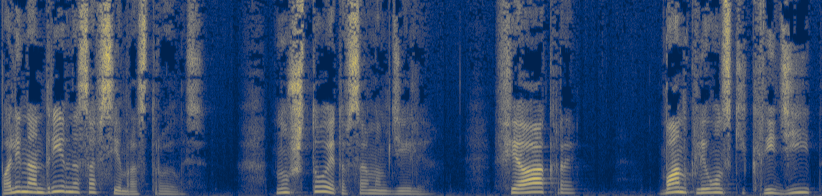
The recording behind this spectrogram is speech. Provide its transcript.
Полина Андреевна совсем расстроилась. Ну что это в самом деле? Фиакры, банк «Леонский кредит»,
